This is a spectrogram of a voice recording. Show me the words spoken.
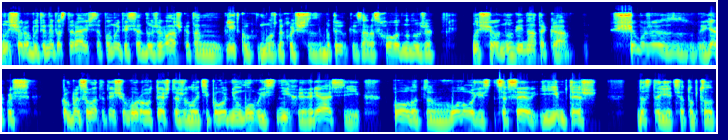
Ну що робити? Не постараєшся, помитися дуже важко. Там влітку можна, хоч з бутилки, зараз холодно дуже. Ну що, ну війна така. Що може якось компенсувати те, що ворогу теж тяжело. Ці погодні умови, і сніг, і грязь, і холод, вологість це все їм теж достається. Тобто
